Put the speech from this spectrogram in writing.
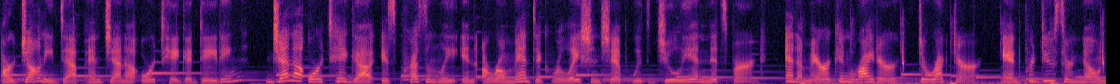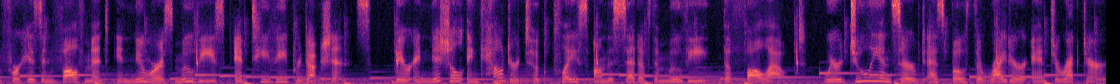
Are Johnny Depp and Jenna Ortega dating? Jenna Ortega is presently in a romantic relationship with Julien Nitzberg, an American writer, director, and producer known for his involvement in numerous movies and TV productions. Their initial encounter took place on the set of the movie The Fallout, where Julien served as both the writer and director,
